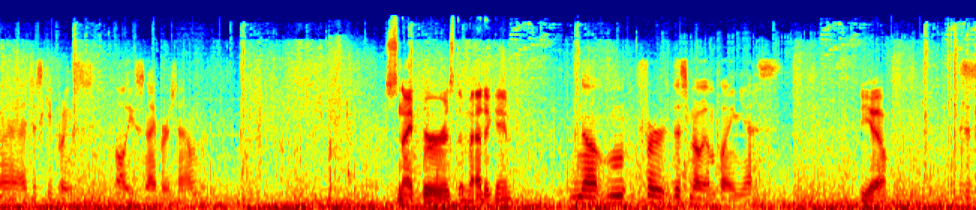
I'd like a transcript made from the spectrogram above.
I, I just keep putting s- all these snipers down. Sniper is the meta game. No, mm, for this mode I'm playing, yes. Yeah. This is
